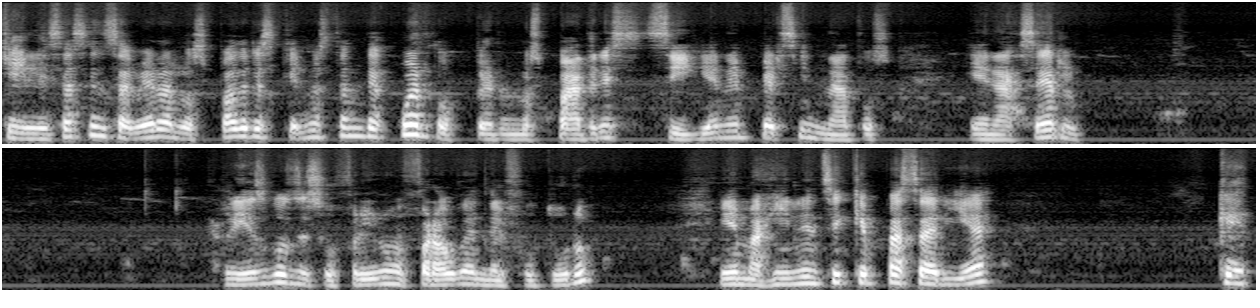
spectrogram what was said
que les hacen saber a los padres que no están de acuerdo, pero los padres siguen empersinados en hacerlo. ¿Riesgos de sufrir un fraude en el futuro? Imagínense qué pasaría que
